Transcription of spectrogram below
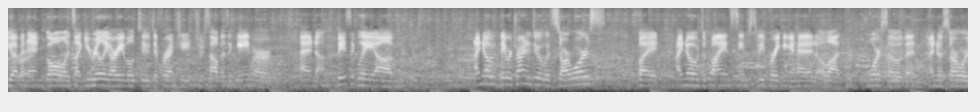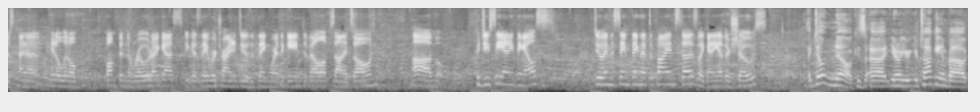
you have an end goal. It's like you really are able to differentiate yourself as a gamer. And uh, basically, um, I know they were trying to do it with Star Wars, but I know Defiance seems to be breaking ahead a lot more so than I know Star Wars kind of hit a little bump in the road, I guess, because they were trying to do the thing where the game develops on its own. Um, could you see anything else doing the same thing that Defiance does, like any other shows? I don't know because uh, you know you're, you're talking about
